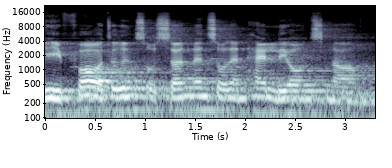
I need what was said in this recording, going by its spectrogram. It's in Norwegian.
I Faderens og Sønnens og Den hellige ånds navn.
